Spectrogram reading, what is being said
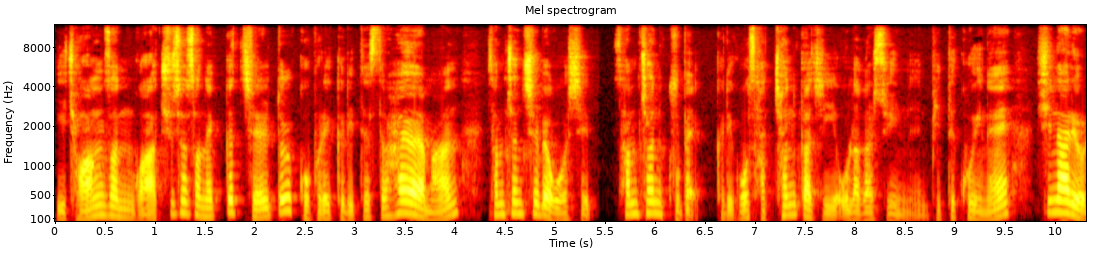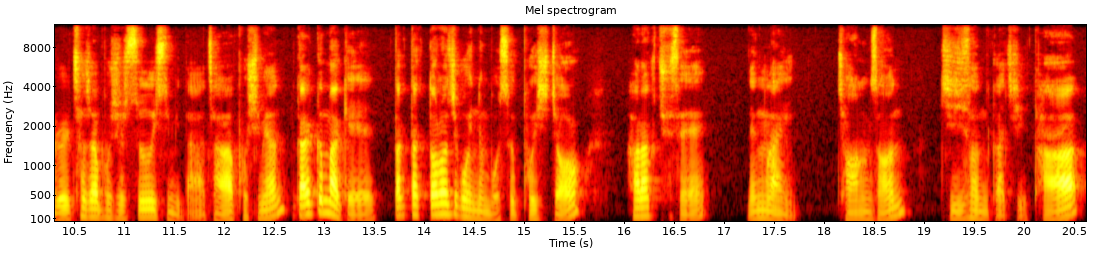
이 저항선과 추세선의 끝을 뚫고 break retest를 하여야만 3750, 3900 그리고 4000까지 올라갈 수 있는 비트코인의 시나리오를 찾아보실 수 있습니다. 자 보시면 깔끔하게 딱딱 떨어지고 있는 모습 보이시죠? 하락 추세, 넥라인, 저항선, 지지선까지 다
